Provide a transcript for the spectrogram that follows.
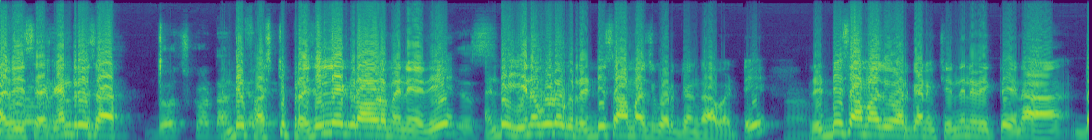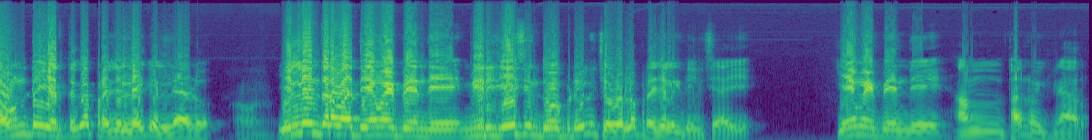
అది secondary సార్. అంటే దోచుకోవటానికి ఫస్ట్ ప్రజల్లోకి రావడం అనేది. అంటే ఈయన కూడా ఒక రెడ్డి సామాజిక వర్గం కాబట్టి రెడ్డి సామాజిక వర్గానికి చెందిన వ్యక్తి అయినా డౌన్ టు ఎర్త్గా ప్రజల్లోకి వెళ్ళాడు. వెళ్ళిన తర్వాత ఏమైపోయింది? మీరు చేసిన దోపిడీలు చివరిలో ప్రజలకు తెలిసాయి. ఏమైపోయింది? అంతా నొక్కినారు.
